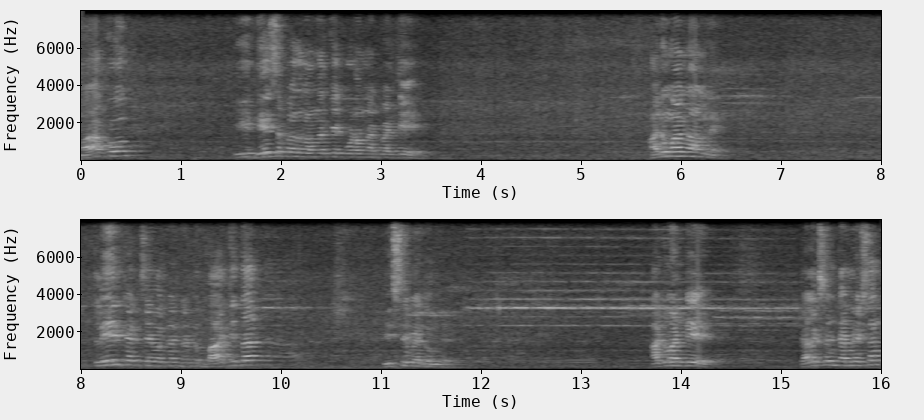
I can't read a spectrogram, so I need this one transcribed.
మాకు ఈ దేశ ప్రజలందరికీ కూడా ఉన్నటువంటి అనుమానాలని క్లియర్ కట్ చేయవలసినటువంటి బాధ్యత ఈసీ మీద ఉంది. అటువంటి ఎలక్షన్ కమిషన్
